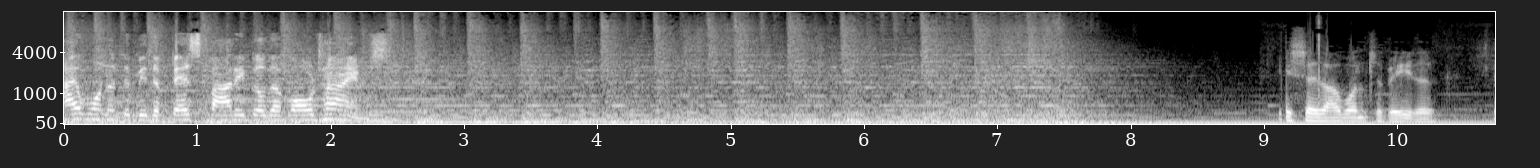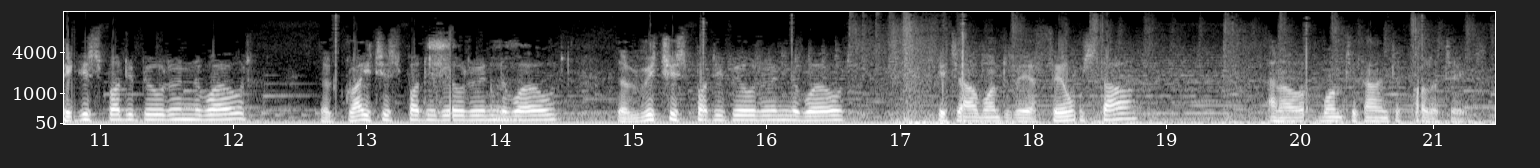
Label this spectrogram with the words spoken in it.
I wanted to be the best bodybuilder of all times. He said, I want to be the biggest bodybuilder in the world, the greatest bodybuilder in the world, the richest bodybuilder in the world. He said, I want to be a film star, and I want to go into politics.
